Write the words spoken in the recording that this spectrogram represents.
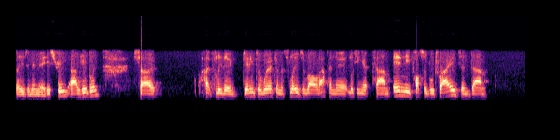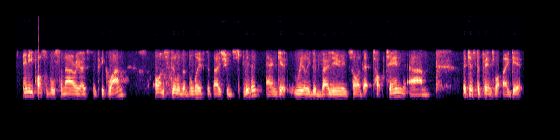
season in their history, arguably. So hopefully they're getting to work and the sleeves are rolled up and they're looking at um, any possible trades and um, any possible scenarios to pick one. I'm still of the belief that they should split it and get really good value inside that top 10. Um, it just depends what they get.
